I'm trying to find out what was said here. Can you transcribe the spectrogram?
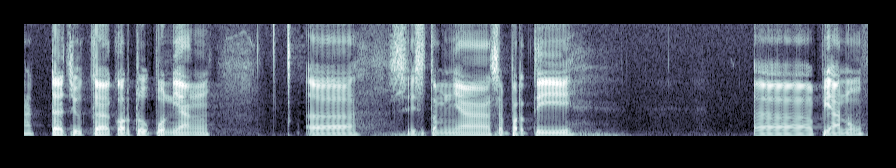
Ada juga kordopun yang uh, sistemnya seperti uh, piano,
